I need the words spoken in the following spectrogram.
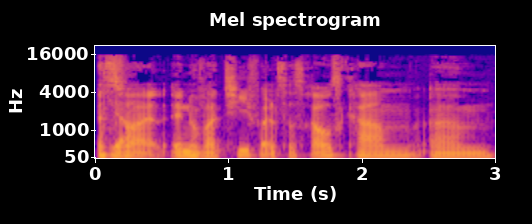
es Ja. war innovativ, als das rauskam. Ähm,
